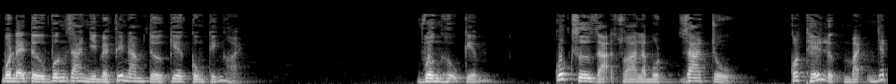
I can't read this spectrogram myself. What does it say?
Một đại tử vương gia nhìn về phía nam tử kia cung kính hỏi. Vương hữu kiếm, quốc sư dạ xoa là một gia chủ, có thế lực mạnh nhất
